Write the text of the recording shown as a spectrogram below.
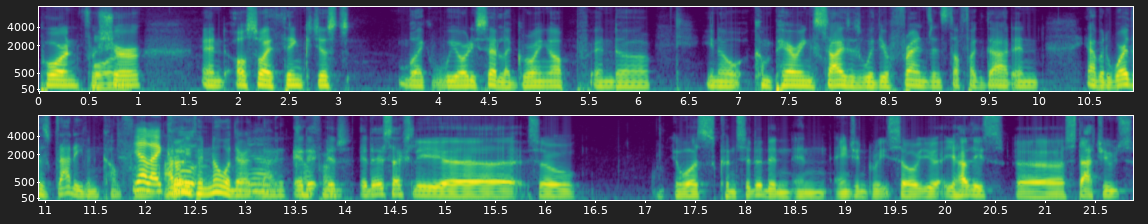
Porn for Porn. sure. And also I think just like we already said, like growing up and uh you know, comparing sizes with your friends and stuff like that and yeah, but where does that even come from? Yeah, like I don't who- even know where that, yeah. that It, come it, from. it, it is actually uh, so. It was considered in, in ancient Greece. So you you have these uh, statues,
